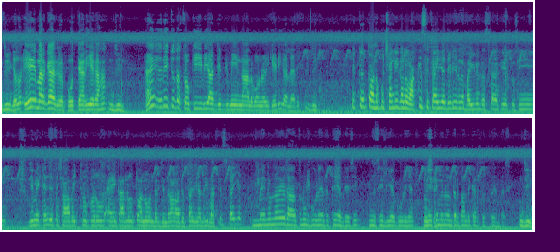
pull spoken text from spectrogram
ਜੀ। ਜਦੋਂ ਇਹ ਮਰ ਗਿਆ ਪੋਤਿਆਂ ਦੀ ਹੈ ਕਹਾ ਜੀ। ਹੈ ਇਹਦੇ ਚ ਦੱਸੋ ਕੀ ਵੀ ਅੱਜ ਜ਼ਮੀਨ ਨਾ ਲਵਾਉਣ ਵਾਲੀ ਕਿਹੜੀ ਗੱਲ ਹੈ ਇਹਦੀ? ਜੀ। ਇੱਕ ਤੁਹਾਨੂੰ ਪੁੱਛਾਂਗੇ ਗੱਲ ਵਾਕਈ ਸੱਚਾਈ ਹੈ ਜਿਹੜੀ ਇਹਨਾਂ ਨੇ ਬਾਈ ਨੇ ਦੱਸਿਆ ਕਿ ਤੁਸੀਂ ਜਿਵੇਂ ਕਹਿੰਦੇ ਪਿਸ਼ਾਬ ਇੱਥੋਂ ਕਰੋ ਐਂ ਕਰ ਲਓ ਤੁਹਾਨੂੰ ਅੰਦਰ ਜਿੰਦਰਾ ਲਾ ਦਿੱਤਾ ਜਾਂਦਾ ਸੀ ਵਾਕਈ ਸੱਚਾਈ ਹੈ? ਮੈਨੂੰ ਨਾ ਇਹ ਰਾਤ ਨੂੰ ਗੋਲੀਆਂ ਦਿੱਤੇ ਜਾਂਦੇ ਸੀ ਨਸ਼ੀਲੀਆਂ ਗੋਲੀਆਂ ਦੇ ਕੇ ਮੈਨੂੰ ਅੰਦਰ ਬੰਦ ਕਰ ਦਿੱਤਾ ਜਾਂਦਾ ਸੀ। ਜੀ।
